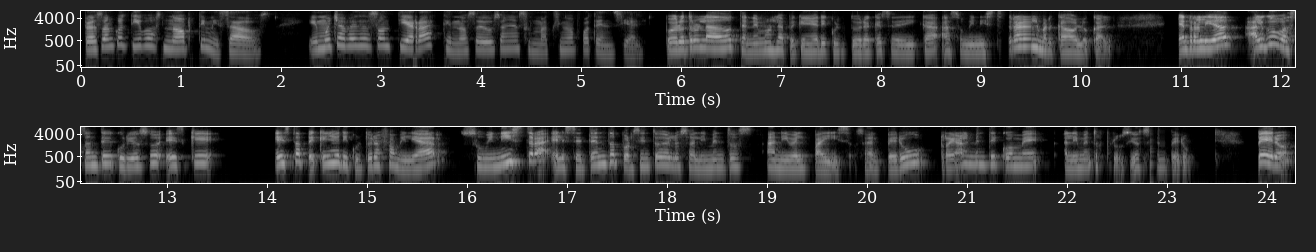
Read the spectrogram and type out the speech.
pero son cultivos no optimizados y muchas veces son tierras que no se usan en su máximo potencial. Por otro lado, tenemos la pequeña agricultura que se dedica a suministrar el mercado local. En realidad, algo bastante curioso es que esta pequeña agricultura familiar suministra el 70% de los alimentos a nivel país. O sea, el Perú realmente come alimentos producidos en Perú pero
